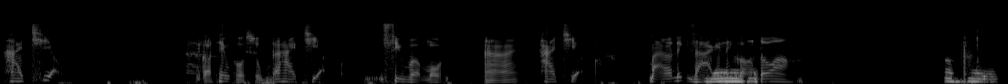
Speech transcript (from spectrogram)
2 triệu Có thêm khẩu súng nữa 2 triệu Silver 1 Đấy 2 triệu Bạn có định giá cái nick của tôm không? không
